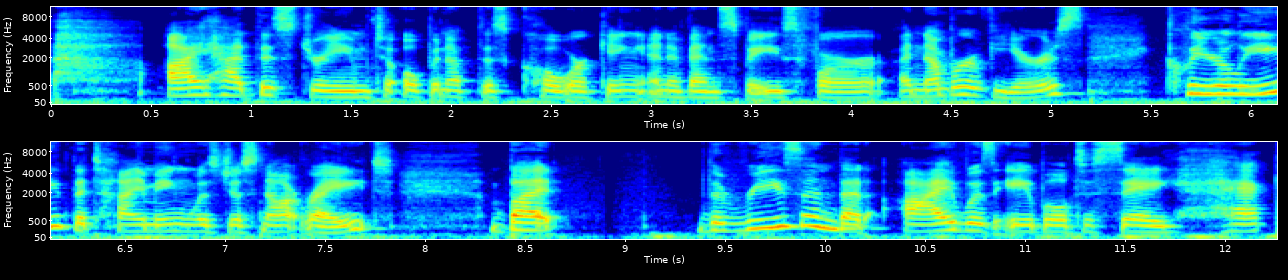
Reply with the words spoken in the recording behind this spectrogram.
I had this dream to open up this co working and event space for a number of years. Clearly, the timing was just not right. But the reason that I was able to say, heck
